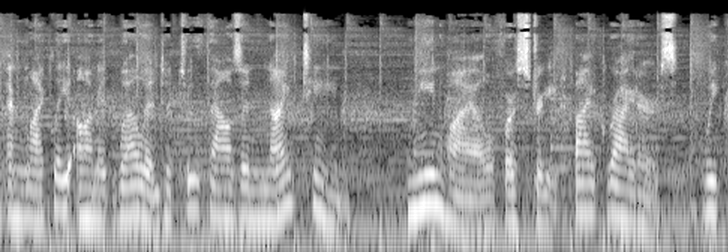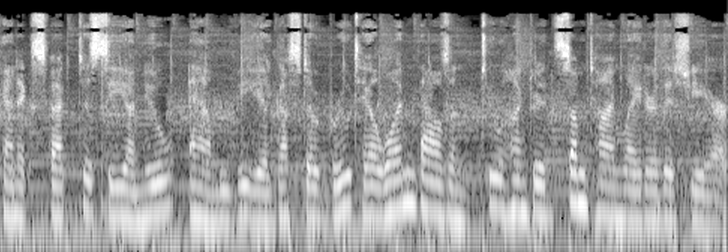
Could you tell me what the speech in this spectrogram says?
and likely on it well into 2019. Meanwhile for street bike riders, we can expect to see a new MV Agusta Brutale 1200 sometime later this year.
